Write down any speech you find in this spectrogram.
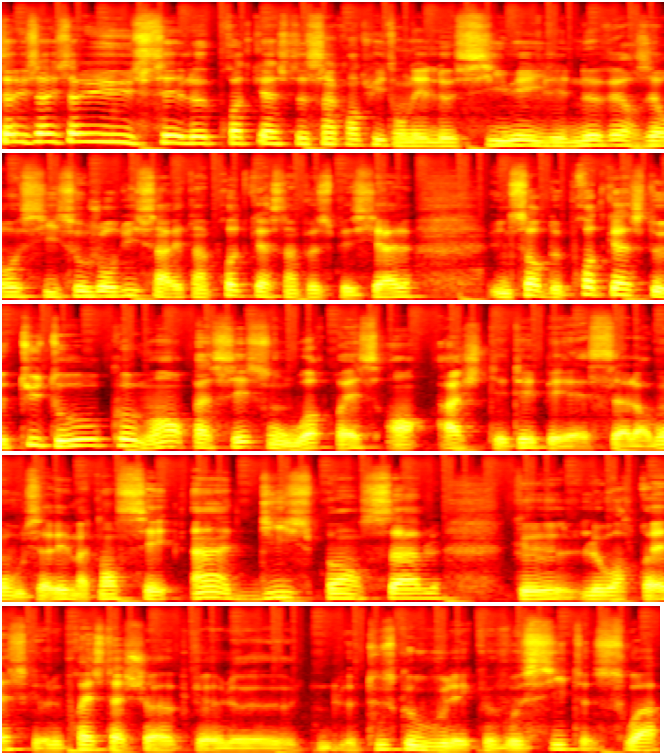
salut, salut, salut C'est le podcast 58, on est le 6 mai, il est 9h06. Aujourd'hui, ça va être un podcast un peu spécial, une sorte de podcast tuto, comment passer son WordPress en HTTPS. Alors bon, vous le savez, maintenant c'est indispensable que le WordPress, que le PrestaShop, que tout ce que vous voulez, que vos sites soient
